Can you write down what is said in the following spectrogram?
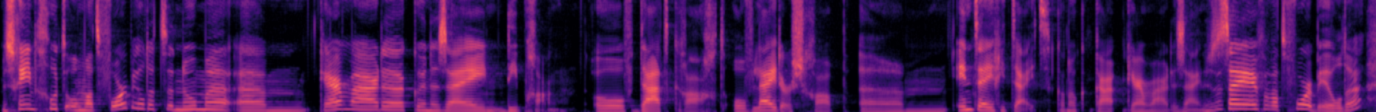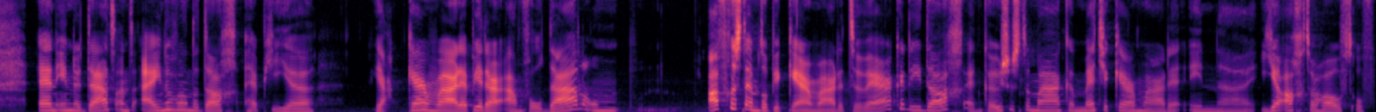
Misschien goed om wat voorbeelden te noemen. Um, kernwaarden kunnen zijn diepgang of daadkracht of leiderschap, um, integriteit kan ook een kernwaarde zijn. Dus dat zijn even wat voorbeelden. En inderdaad, aan het einde van de dag heb je je ja, kernwaarden, heb je daaraan voldaan om afgestemd op je kernwaarden te werken die dag en keuzes te maken met je kernwaarden in uh, je achterhoofd of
